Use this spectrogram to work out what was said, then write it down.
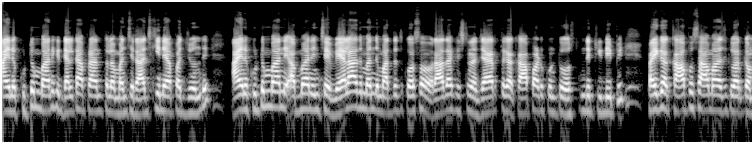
ఆయన కుటుంబానికి డెల్టా ప్రాంతంలో మంచి రాజకీయ నేపథ్యం ఉంది. ఆయన కుటుంబాన్ని అభిమానించే వేలాది మంది మద్దతు కోసం రాధాకృష్ణ జాగ్రత్తగా కాపాడుకుంటూ వస్తుంది టీడీపీ. పైగా కాపు సామాజిక వర్గం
